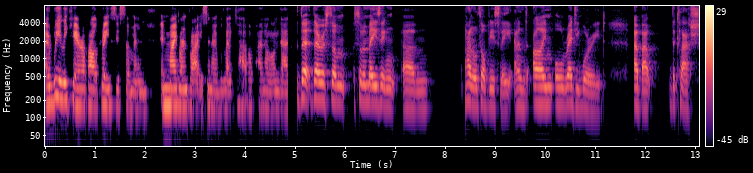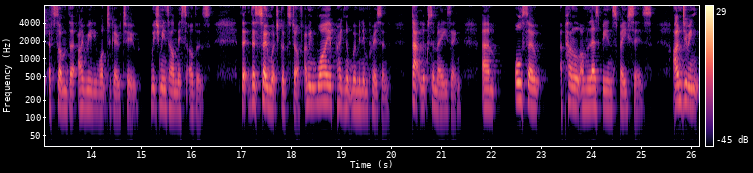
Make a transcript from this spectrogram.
I really care about racism and, and migrant rights and I would like to have a panel on that. There, there are some, some amazing um, panels, obviously, and I'm already worried about the clash of some that I really want to go to, which means I'll miss others. There's so much good stuff. I mean, why are pregnant women in prison? That looks amazing. Um, also a panel on lesbian spaces. I'm doing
